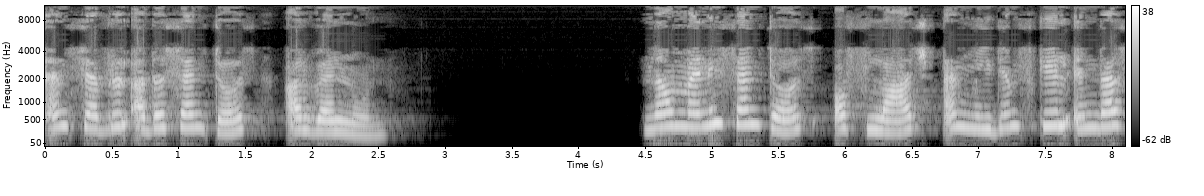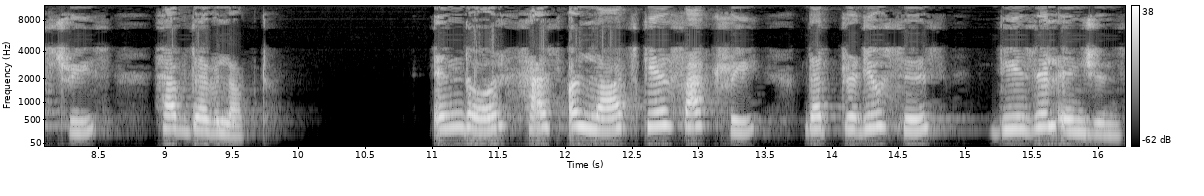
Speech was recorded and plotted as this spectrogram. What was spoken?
and several other centers are well known. Now many centers of large and medium scale industries have developed. Indore has a large scale factory that produces diesel engines.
